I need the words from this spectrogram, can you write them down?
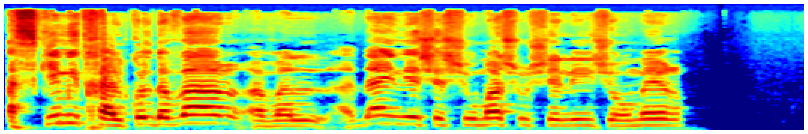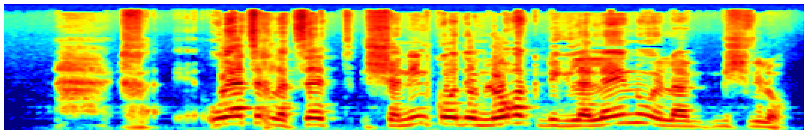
אסכים איתך על כל דבר, אבל עדיין יש איזשהו משהו שלי שאומר, הוא היה צריך לצאת שנים קודם, לא רק בגללנו, אלא בשבילו.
